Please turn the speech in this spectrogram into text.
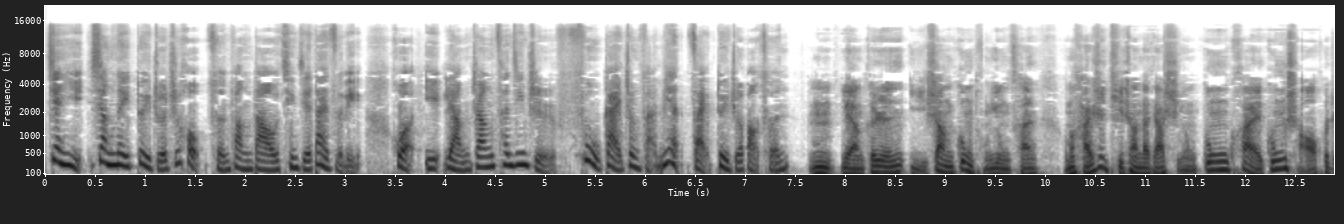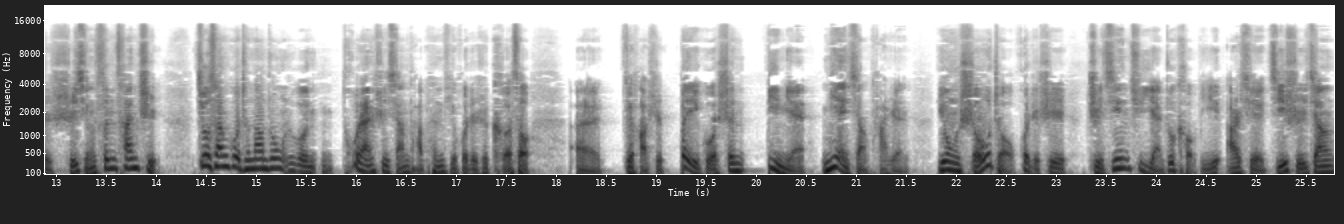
建议向内对折之后存放到清洁袋子里。或以两张餐巾纸覆盖正反面，再对折保存。嗯，两个人以上共同用餐，我们还是提倡大家使用公筷公勺或者实行分餐制。就餐过程当中，如果你突然是想打喷嚏或者是咳嗽，呃，最好是背过身，避免面向他人，用手肘或者是纸巾去掩住口鼻，而且及时将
